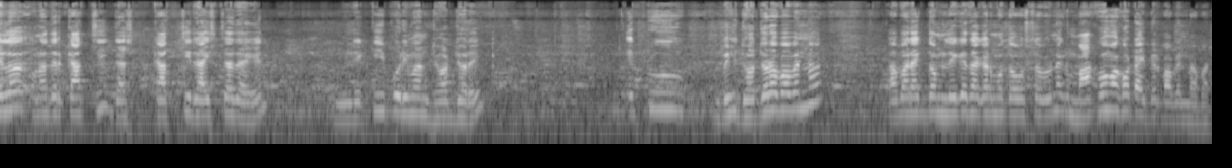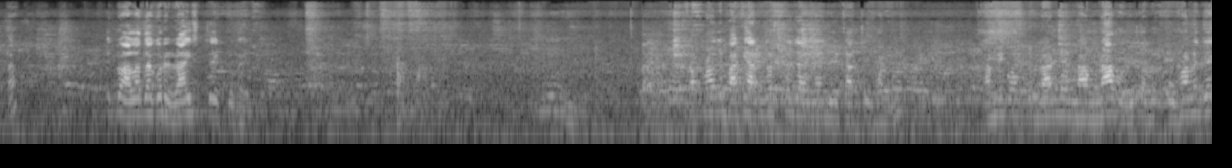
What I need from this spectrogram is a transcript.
এলো ওনাদের কাচ্চি, জাস্ট কাচ্চি রাইসটা দেখেন। যে কী পরিমাণ ঝরঝরে। একটু বেশি ঝরঝরা পাবেন না, আবার একদম লেগে থাকার মতো অবস্থা পাবেন একটু মাখো মাখো টাইপের পাবেন ব্যাপারটা। একটু আলাদা করে রাইসটা একটু খাই আপনারা বাকি আট দশটা জায়গায় যে কাচ্চি খাবেন আমি কয়েকটা ব্র্যান্ডের নাম না বলি, তবে ওখানে যে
